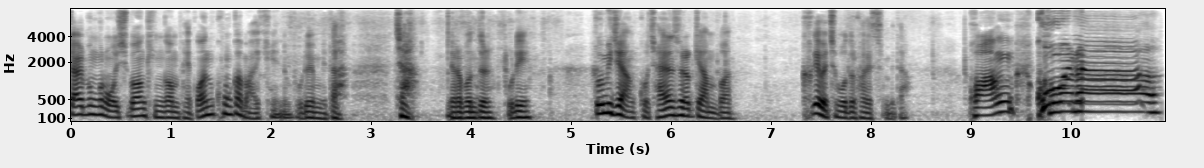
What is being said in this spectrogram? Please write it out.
짧은 건 50원, 긴 건 100원, 콩과 마이크는 무료입니다. 자, 여러분들, 우리 꾸미지 않고 자연스럽게 한번 크게 외쳐보도록 하겠습니다. 광, 고원아!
